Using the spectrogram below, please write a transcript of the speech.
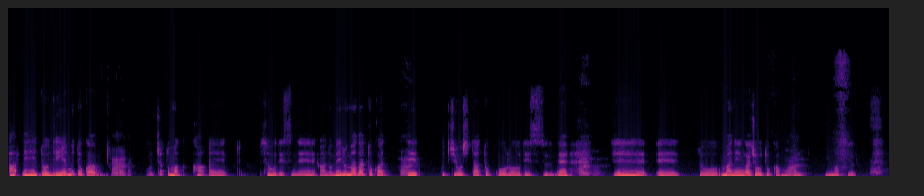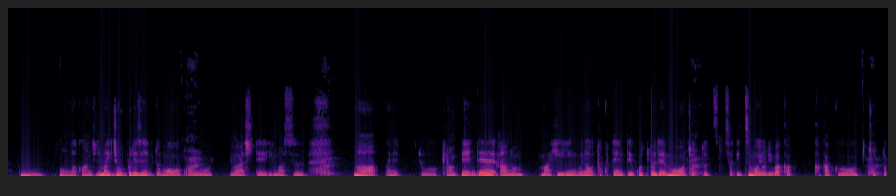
あ、えー、っと DM とか、はい、ちょっとまあか、えー、そうですね。あの、メルマガとかで口をしたところですね。はいはい、で、えー、っと、まあ、年賀状とかもあると思います。はい、うん、そんな感じで、まあ、一応プレゼントも、はい、あの、言わしています。はい、まあ、えー、っと、キャンペーンで、あの、まあ、ヒーリングの特典ということでも、ちょっと、い、つもよりは価格をちょっと、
